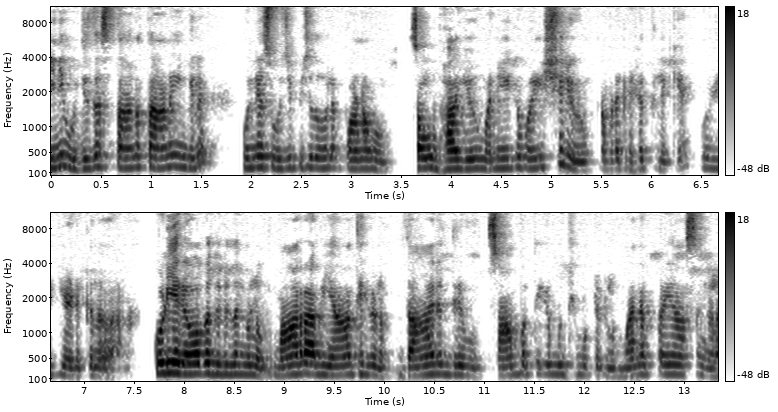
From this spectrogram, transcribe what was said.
ഇനി ഉചിത സ്ഥാനത്താണ് എങ്കിൽ മുന്നേ സൂചിപ്പിച്ചതുപോലെ പണവും സൗഭാഗ്യവും അനേകം ഐശ്വര്യവും നമ്മുടെ ഗൃഹത്തിലേക്ക് ഒഴുകിയെടുക്കുന്നതാണ്. കൊടിയ രോഗദുരിതങ്ങളും മാറാവ്യാധികളും ദാരിദ്ര്യവും സാമ്പത്തിക ബുദ്ധിമുട്ടുകളും മനപ്രയാസങ്ങൾ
